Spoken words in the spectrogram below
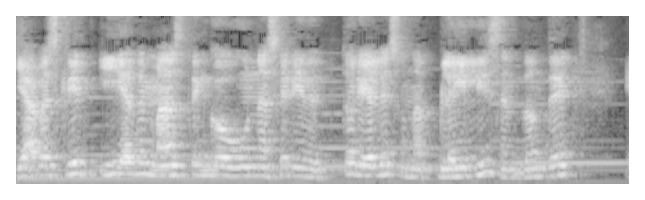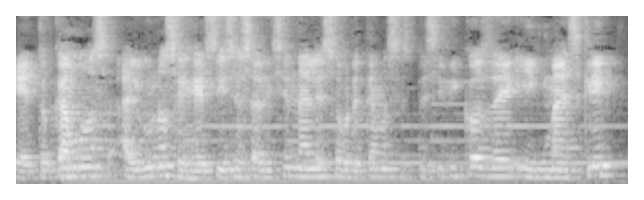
JavaScript y además tengo una serie de tutoriales, una playlist en donde eh, tocamos algunos ejercicios adicionales sobre temas específicos de ECMAScript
